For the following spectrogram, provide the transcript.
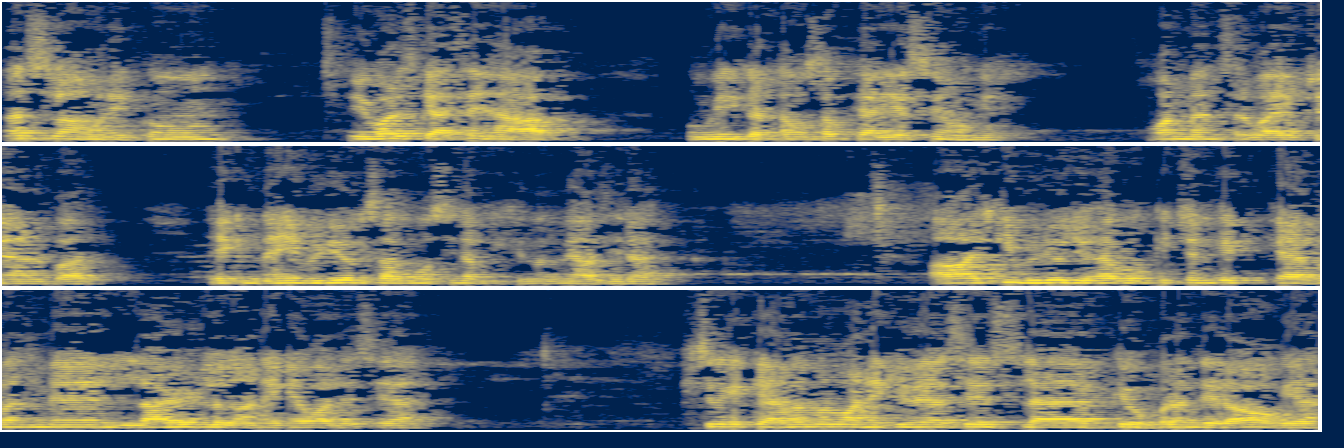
अस्सलाम वालेकुम। व्यूवर्स, कैसे हैं आप? उम्मीद करता हूँ सब खैरियत से होंगे। वन मैन सरवाइव चैनल पर एक नई वीडियो के साथ मोहसिन आपकी खिदमत में हाजिर है। आज की वीडियो जो है वो किचन के कैबन में लाइट लगाने के हवाले से है। किचन के कैबन बनवाने की वजह से स्लैब के ऊपर अंधेरा हो गया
